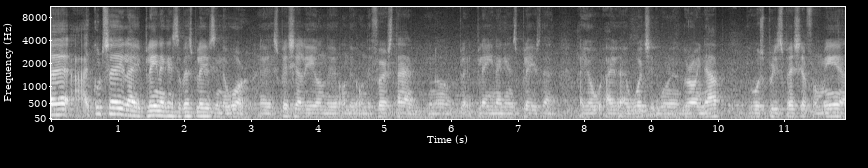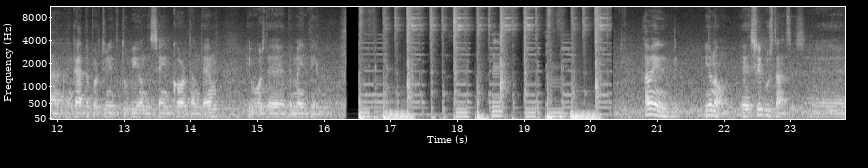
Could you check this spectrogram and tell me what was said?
Uh, I could say like playing against the best players in the world, uh, especially on the on the on the first time. You know, play, playing against players that I, I, I watched when growing up. It was pretty special for me, uh, and got the opportunity to be on the same court and them. It was the the main thing. I mean, you know, uh, circumstances. Uh,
